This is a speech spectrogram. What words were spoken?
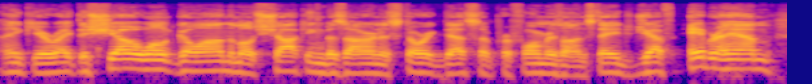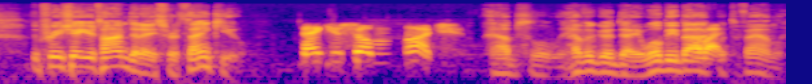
I think you're right. The show won't go on. The most shocking, bizarre, and historic deaths of performers on stage. Jeff Abraham, we appreciate your time today, sir. Thank you. Thank you so much. Absolutely. Have a good day. We'll be back Bye-bye. with the family.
